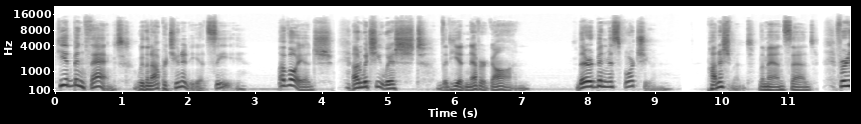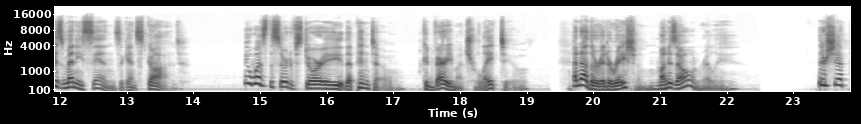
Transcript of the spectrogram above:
he had been thanked with an opportunity at sea, a voyage on which he wished that he had never gone. There had been misfortune, punishment, the man said, for his many sins against God. It was the sort of story that Pinto could very much relate to. Another iteration on his own, really. Their ship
